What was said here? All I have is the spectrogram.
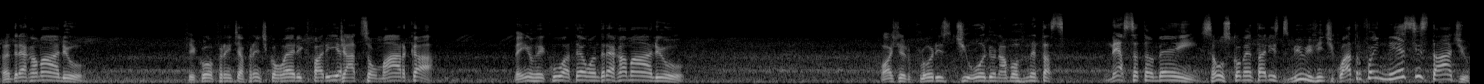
André Ramalho. Ficou frente a frente com o Eric Faria. Jadson marca. Vem o recuo até o André Ramalho. Roger Flores de olho na movimentação. Nessa também, são os comentaristas. 2024 foi nesse estádio.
